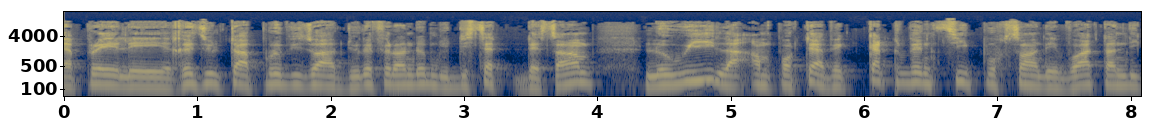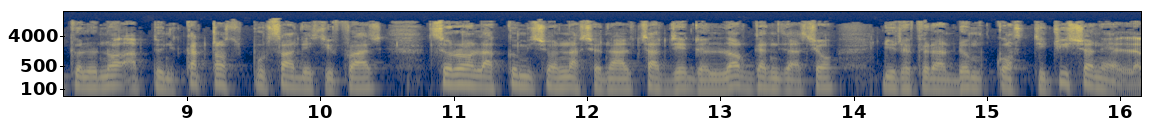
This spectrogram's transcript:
après les résultats provisoires du référendum du 17 décembre, le oui l'a emporté avec 86% des voix, tandis que le non a obtenu 14% des suffrages, selon la Commission nationale chargée de l'organisation du référendum constitutionnel.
